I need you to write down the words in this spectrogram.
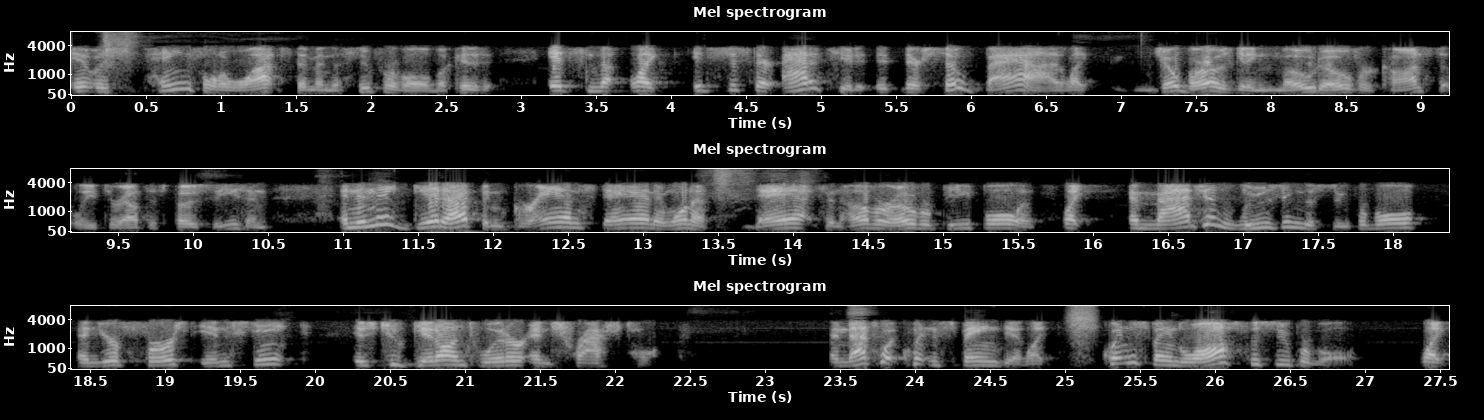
it was painful to watch them in the Super Bowl because it's not like it's just their attitude. It, they're so bad. Like Joe Burrow is getting mowed over constantly throughout this postseason, and then they get up and grandstand and want to dance and hover over people and like imagine losing the Super Bowl and your first instinct is to get on Twitter and trash talk. And that's what Quinton Spain did. Like Quinton Spain lost the Super Bowl like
